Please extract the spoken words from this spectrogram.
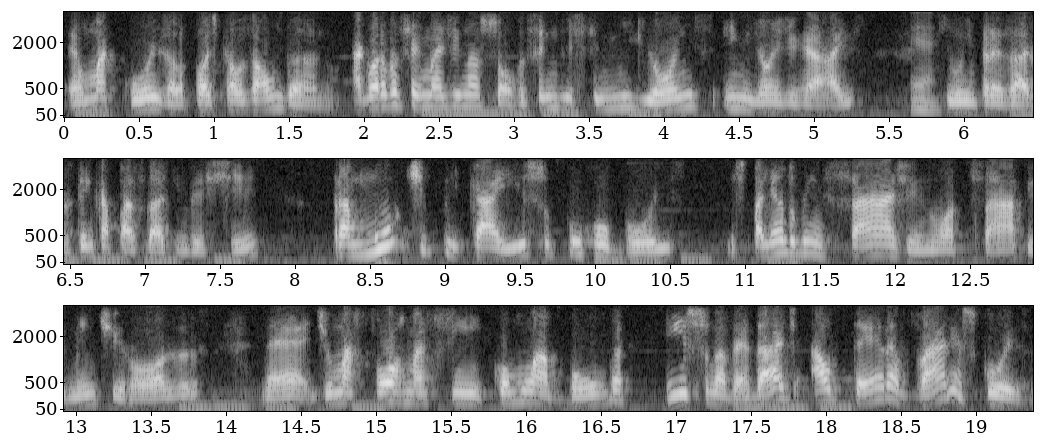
é uma coisa, ela pode causar um dano. Agora você imagina só, você investir milhões e milhões de reais é. que o empresário tem capacidade de investir para multiplicar isso por robôs, espalhando mensagem no WhatsApp mentirosas né, de uma forma assim, como uma bomba. Isso, na verdade, altera várias coisas.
